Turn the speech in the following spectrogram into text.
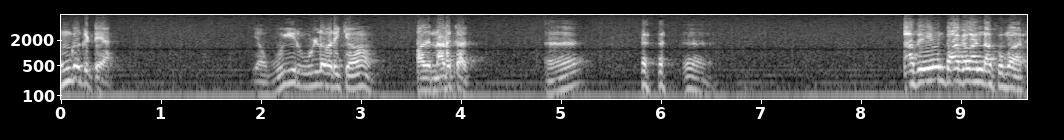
உங்ககிட்டயா? என் உயிர் உள்ள வரைக்கும் அது நடக்காது? அதையும் பார்க்கலாம்டா குமார்.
